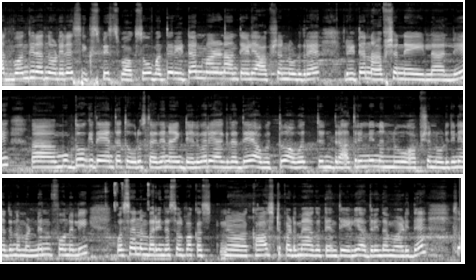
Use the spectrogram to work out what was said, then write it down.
ಅದು ಬಂದಿರೋದು ನೋಡಿದರೆ ಸಿಕ್ಸ್ ಪೀಸ್ ಬಾಕ್ಸು ಮತ್ತು ರಿಟರ್ನ್ ಮಾಡೋಣ ಅಂತೇಳಿ ಆಪ್ಷನ್ ನೋಡಿದ್ರೆ ರಿಟರ್ನ್ ಆಪ್ಷನ್ನೇ ಇಲ್ಲ ಅಲ್ಲಿ. ಮುಗಿದೋಗಿದೆ ಅಂತ ತೋರಿಸ್ತಾ ಇದೆ. ನನಗೆ ಡೆಲಿವರಿ ಆಗಿರೋದೇ ಅವತ್ತು. ಅವತ್ತಿನ ರಾತ್ರಿನೇ ನಾನು ಆಪ್ಷನ್ ನೋಡಿದ್ದೀನಿ ಅದು ನಮ್ಮ ಅಣ್ಣನ ಫೋನಲ್ಲಿ ಹೊಸ ನಂಬರಿಂದ ಸ್ವಲ್ಪ ಕಸ್ಟ್ ಕಾಸ್ಟ್ ಕಡಿಮೆ ಆಗುತ್ತೆ ಅಂತ ಹೇಳಿ ಅದರಿಂದ ಮಾಡಿದ್ದೆ. ಸೊ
